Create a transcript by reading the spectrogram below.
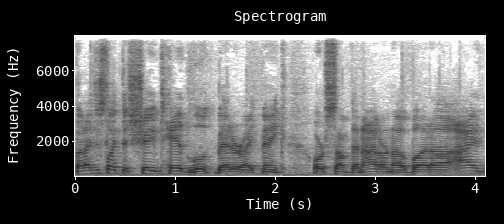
but I just like the shaved head look better, I think, or something. I don't know, but uh, I,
